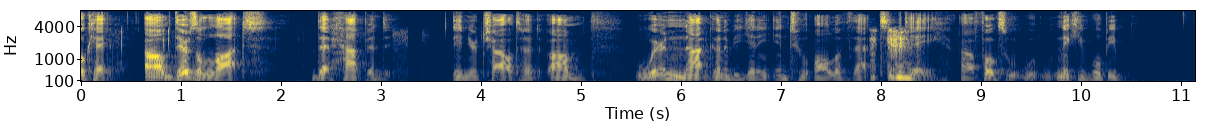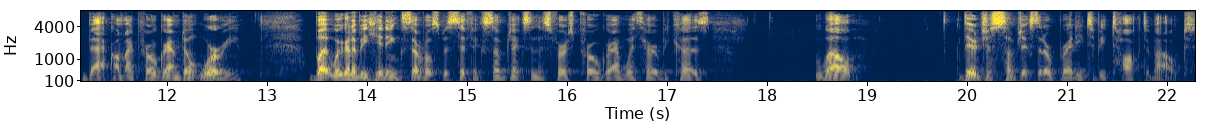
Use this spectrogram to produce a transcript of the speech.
Okay, um, there's a lot that happened in your childhood. Um, we're not going to be getting into all of that today, uh, folks. W- w- Nikki will be back on my program. Don't worry, but we're going to be hitting several specific subjects in this first program with her because, well, they're just subjects that are ready to be talked about,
